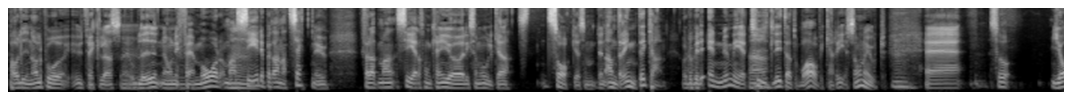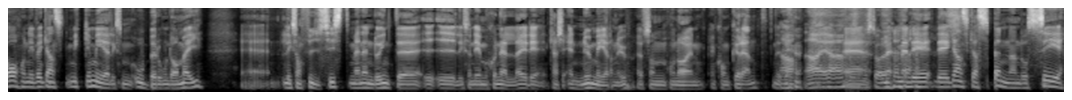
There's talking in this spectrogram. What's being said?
Paulina håller på att utvecklas Mm. och bli när hon är fem år. Och man ser det på ett annat sätt nu. För att man ser att hon kan göra liksom olika saker som den andra inte kan. Och då blir det ännu mer tydligt att wow, vilken resa hon har gjort. Mm. Eh, så ja, hon är väl ganska mycket mer liksom, oberoende av mig. Eh, liksom fysiskt, men ändå inte i, i liksom det emotionella är det kanske ännu mer nu eftersom hon har en, en konkurrent. Ja, ja, jag Eh, det. men men det, det är ganska spännande att se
